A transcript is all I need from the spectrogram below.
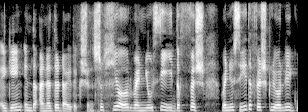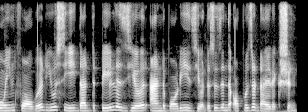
again in the another direction. So here when you see the fish when you see the fish clearly going forward you see that the tail is here and the body is here. This is in the opposite direction.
